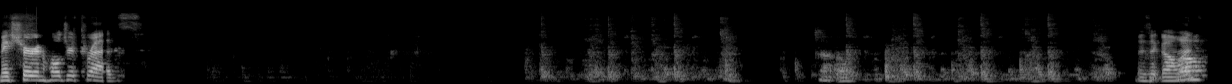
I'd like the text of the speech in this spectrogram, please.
Make sure and hold your threads. Uh-oh. Is it going? Well,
